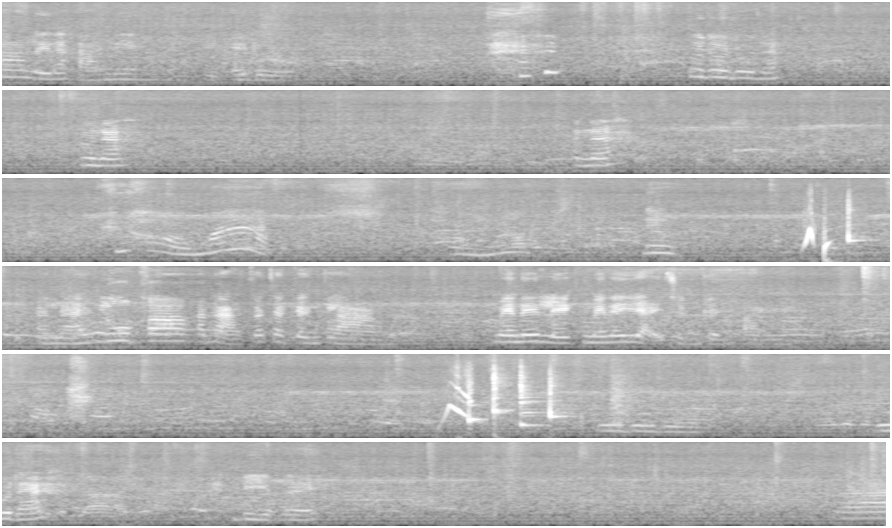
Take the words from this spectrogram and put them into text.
มากๆเลยนะคะเนี่ยอยากหยิบให้ดูดูดูดูนะดูนะดูนะคือหอมมากหอมมากดูเห็นไหมลูกก็ขนาดก็จะกลางๆไม่ได้เล็กไม่ได้ใหญ่จนเกินไป ดูดูดูดูนะ บีบเลยว้า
